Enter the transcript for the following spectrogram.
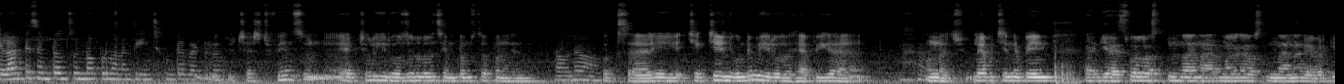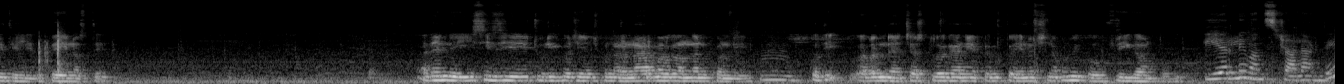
ఎలాంటి సిమ్టమ్స్ ఉన్నప్పుడు మనం తీయించుకుంటే బెటర్ చెస్ట్ పెయిన్స్ యాక్చువల్లీ ఈ రోజుల్లో సిమ్టమ్స్తో పని లేదు. అవునా? ఒకసారి చెక్ చేయించుకుంటే మీరు హ్యాపీగా ఉండొచ్చు. లేకపోతే చిన్న పెయిన్ అది గ్యాస్ వల్ల వస్తుందా నార్మల్గా వస్తుందా అన్నది ఎవరికీ తెలియదు పెయిన్ వస్తే. అదండి E ఈసీజీ టూడీకో చేయించుకున్నారు? నార్మల్గా ఉందనుకోండి. కొద్ది వాళ్ళ చెస్ట్లో కానీ ఎక్కడ పెయిన్ వచ్చినప్పుడు మీకు ఫ్రీగా ఉంటుంది. ఇయర్లీ వన్స్ చాలా అండి?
